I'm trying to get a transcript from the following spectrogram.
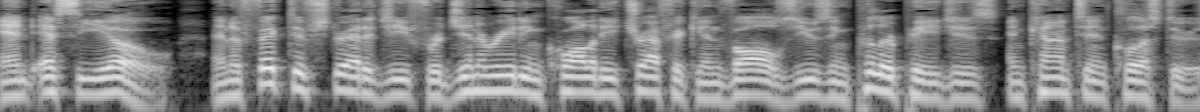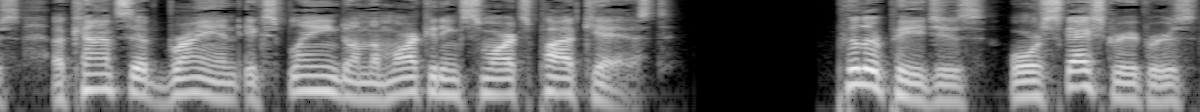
and SEO. An effective strategy for generating quality traffic involves using pillar pages and content clusters, a concept Brian explained on the Marketing Smarts podcast. Pillar pages, or skyscrapers,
